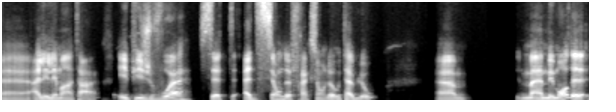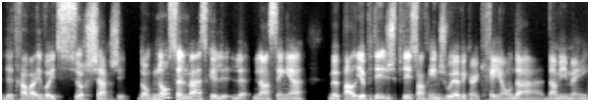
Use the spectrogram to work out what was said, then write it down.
euh, à l'élémentaire et puis je vois cette addition de fractions-là au tableau, euh, ma mémoire de, travail va être surchargée. Donc, non seulement est-ce que l'enseignant me parle, il y a peut-être, je peut-être en train de jouer avec un crayon dans, mes mains.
